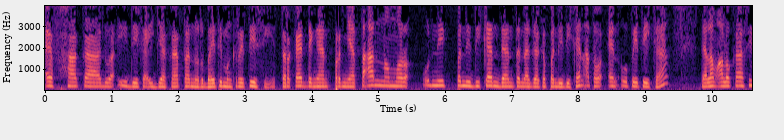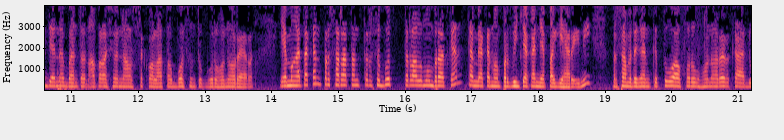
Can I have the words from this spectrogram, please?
FHK2I DKI Jakarta Nurbaiti mengkritisi terkait dengan pernyataan nomor unik pendidikan dan tenaga kependidikan atau NUPTK dalam alokasi dana bantuan operasional sekolah atau BOS untuk guru honorer yang mengatakan persyaratan tersebut terlalu memberatkan. Kami akan memperbincangkannya pagi hari ini bersama dengan Ketua Forum Honorer K2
